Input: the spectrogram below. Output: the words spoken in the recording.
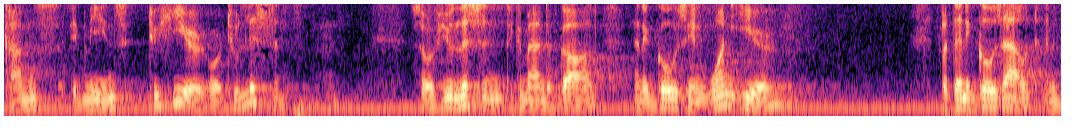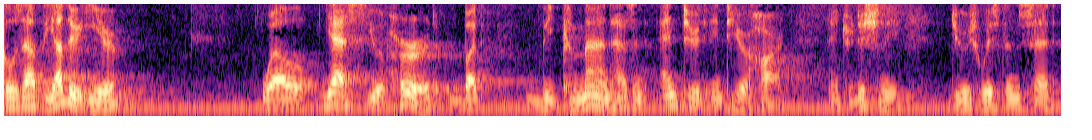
comes, it means to hear or to listen. So if you listen to command of God and it goes in one ear, but then it goes out and it goes out the other ear, well, yes, you have heard, but the command hasn't entered into your heart. And traditionally, Jewish wisdom said,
